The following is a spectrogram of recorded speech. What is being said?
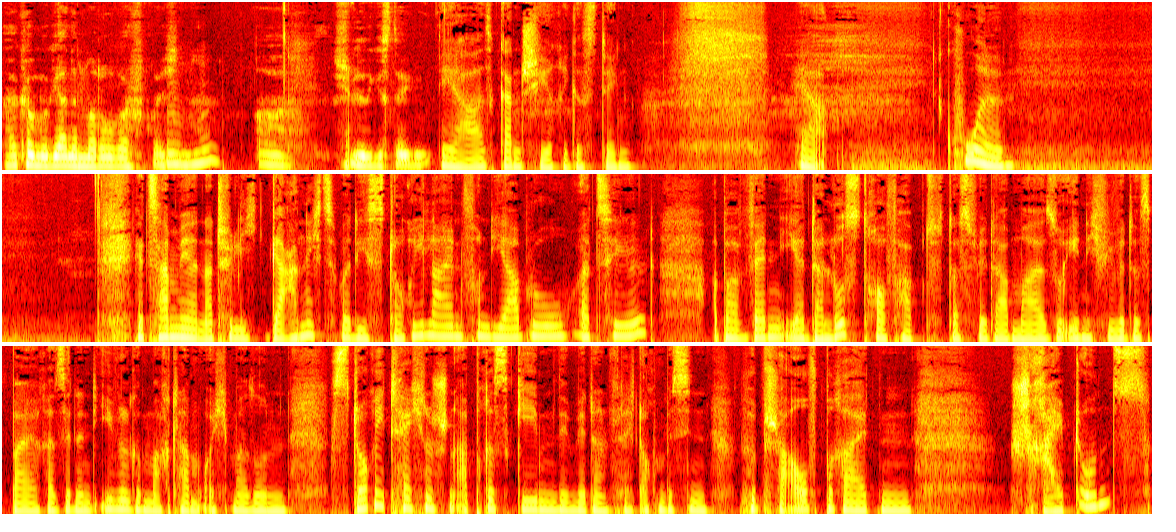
Da können wir gerne mal drüber sprechen. Mhm. Oh, schwieriges ja. Ding. Ja, ganz schwieriges Ding. Ja. Cool. Jetzt haben wir natürlich gar nichts über die Storyline von Diablo erzählt, aber wenn ihr da Lust drauf habt, dass wir da mal so ähnlich wie wir das bei Resident Evil gemacht haben, euch mal so einen storytechnischen Abriss geben, den wir dann vielleicht auch ein bisschen hübscher aufbereiten, schreibt uns.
